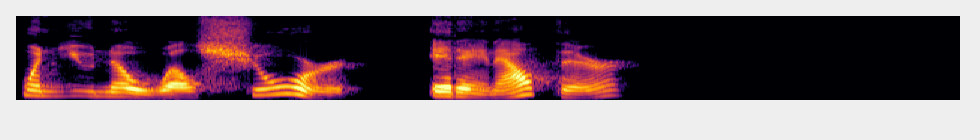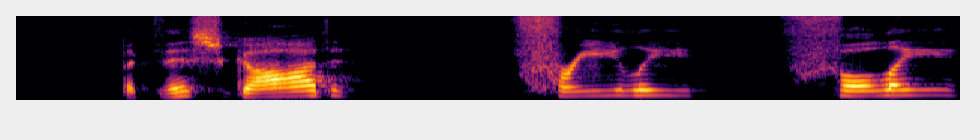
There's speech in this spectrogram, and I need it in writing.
When you know well, sure, it ain't out there. But this God freely, fully,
